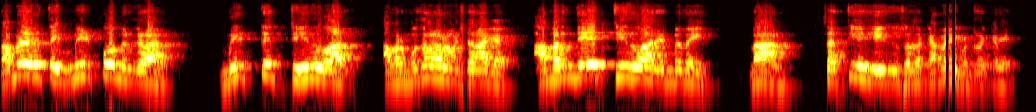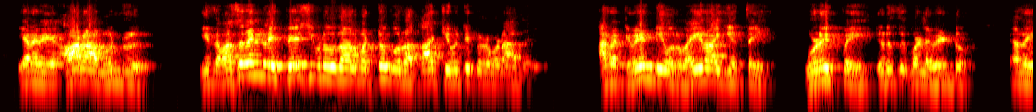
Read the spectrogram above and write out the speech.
தமிழகத்தை மீட்போம் என்கிறார். மீட்டு தீருவார் அவர் முதலமைச்சராக அமர்ந்தே தீருவார் என்பதை நான் சத்திய செய்து சொல்ல கடமைப்பட்டிருக்கிறேன். எனவே ஆனால் ஒன்று இந்த வசனங்களை பேசிவிடுவதால் மட்டும் ஒரு காட்சி வெற்றி பெறப்படாது. அதற்கு வேண்டிய ஒரு வைராகியத்தை உழைப்பை எடுத்துக்கொள்ள வேண்டும். அதை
